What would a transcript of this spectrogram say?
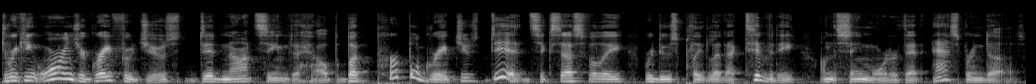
Drinking orange or grapefruit juice did not seem to help, but purple grape juice did successfully reduce platelet activity on the same order that aspirin does.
